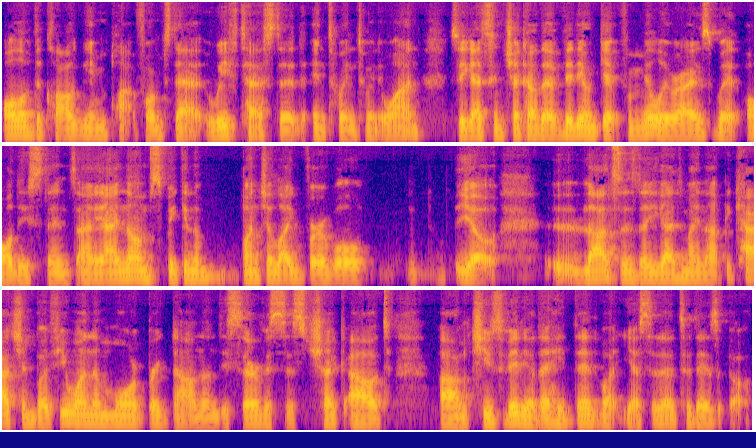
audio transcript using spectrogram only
all of the cloud game platforms that we've tested in 2021. So you guys can check out that video and get familiarized with all these things. I, I know I'm speaking a bunch of like verbal, you know, nonsense that you guys might not be catching, but if you want a more breakdown on these services, check out um, Chief's video that he did what yesterday or two days ago.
